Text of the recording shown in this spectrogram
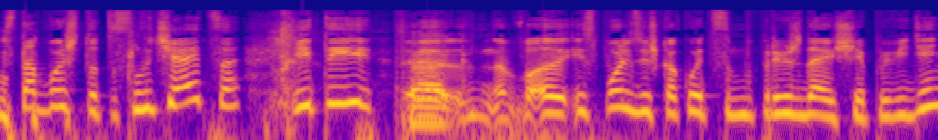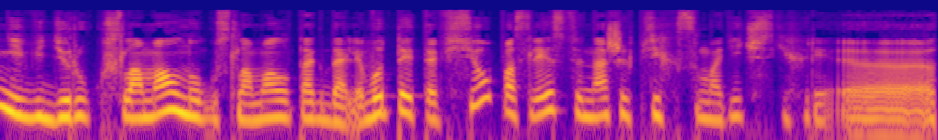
с тобой что-то случается, и ты э, используешь какое-то самоповреждающее поведение в виде руку сломал, ногу сломал и так далее. Вот это все последствия наших психосоматических, э,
